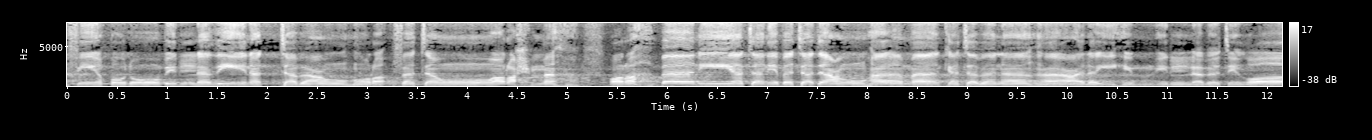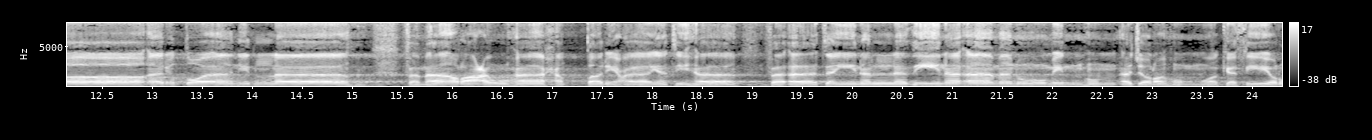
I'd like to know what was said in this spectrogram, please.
في قلوب الذين اتبعوه رأفة ورحمة ورهبانية ابتدعوها ما كتبناها عليهم إلا ابتغاء رضوان الله فما رعوها حق رعايتها فآتينا الذين آمنوا منهم أجرهم وكثير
